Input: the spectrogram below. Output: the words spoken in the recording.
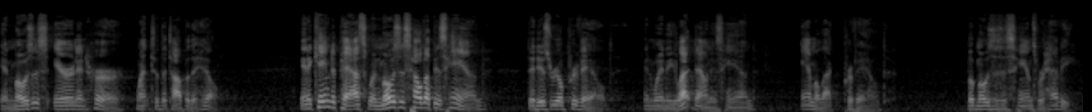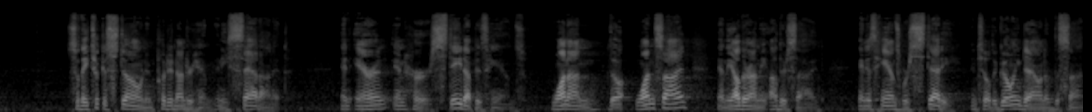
And Moses, Aaron, and Hur went to the top of the hill. And it came to pass when Moses held up his hand that Israel prevailed. And when he let down his hand, Amalek prevailed. But Moses' hands were heavy. So they took a stone and put it under him, and he sat on it. And Aaron and Hur stayed up his hands, one on the one side and the other on the other side. And his hands were steady until the going down of the sun.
